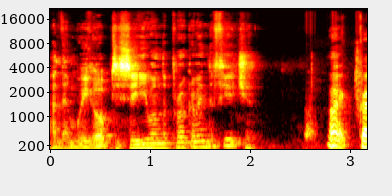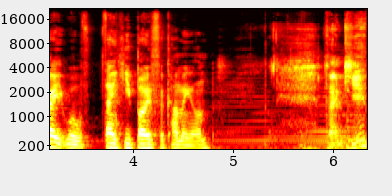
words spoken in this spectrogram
and then we hope to see you on the program in the future. Right, great. Well, thank you both for coming on. Thank you.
